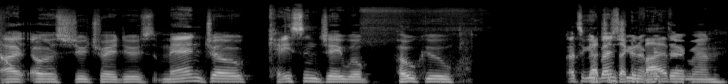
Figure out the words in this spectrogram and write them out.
I OSU trade dudes. Man Joe, Cason J Will Poku. That's a good That's bench unit five. right there, man.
